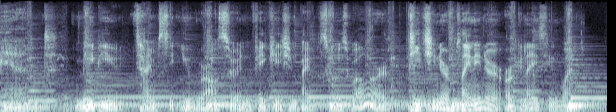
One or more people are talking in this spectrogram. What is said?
and maybe times that you were also in vacation Bible school as well, or teaching, or planning, or organizing one.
